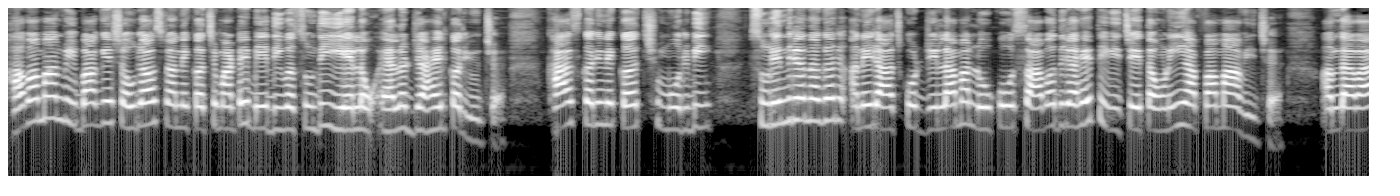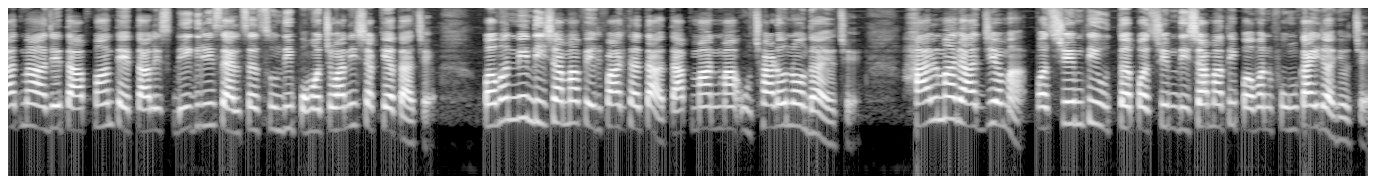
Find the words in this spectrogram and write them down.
હવામાન વિભાગે સૌરાષ્ટ્ર અને કચ્છ માટે બે દિવસ સુધી યેલો એલર્ટ જાહેર કર્યું છે. ખાસ કરીને કચ્છ, મોરબી, સુરેન્દ્રનગર અને રાજકોટ જિલ્લામાં લોકો સાવધ રહે તેવી ચેતવણી આપવામાં આવી છે. અમદાવાદમાં આજે તાપમાન તેતાલીસ ડિગ્રી સેલ્સિયસ સુધી પહોંચવાની શક્યતા છે. પવનની દિશામાં ફેરફાર થતાં તાપમાનમાં ઉછાળો નોંધાયો છે. હાલમાં રાજ્યમાં પશ્ચિમથી ઉત્તર પશ્ચિમ દિશામાંથી પવન ફૂંકાઈ રહ્યો છે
